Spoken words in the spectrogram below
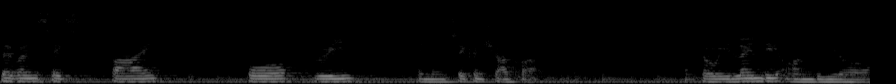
seven, six, five, four, three, and then second chakra. So it landed on the uh,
